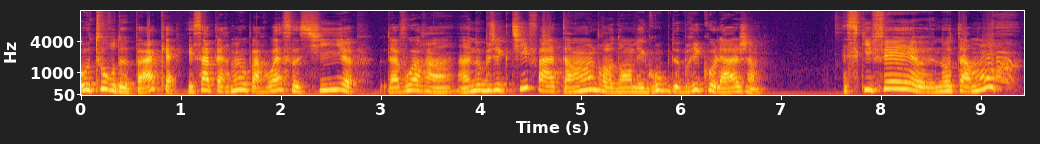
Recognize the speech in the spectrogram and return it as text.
autour de Pâques. Et ça permet aux paroisses aussi euh, d'avoir un, objectif à atteindre dans les groupes de bricolage. Ce qui fait euh, notamment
